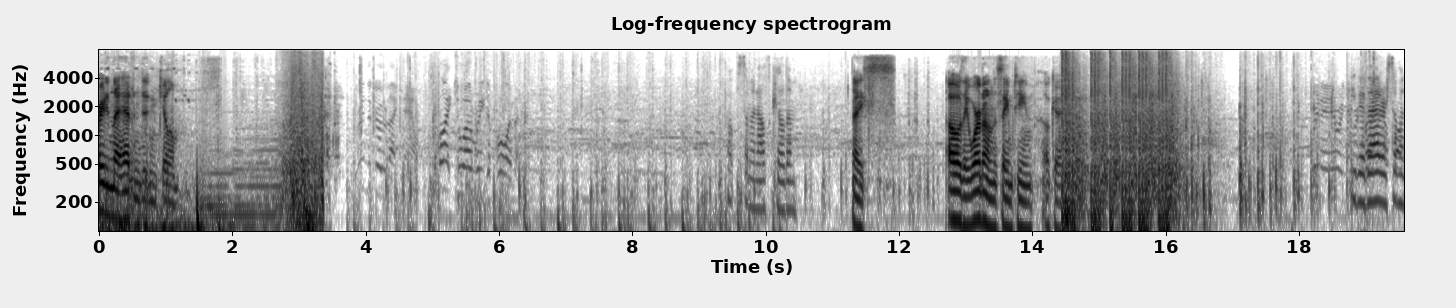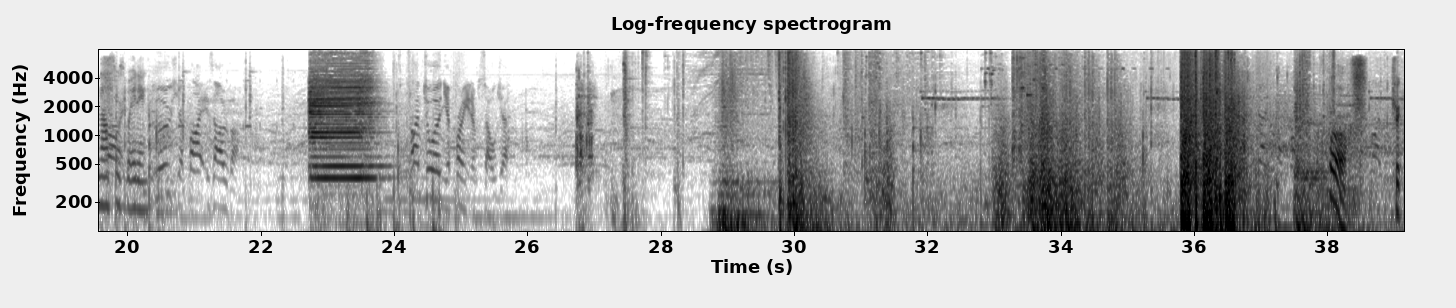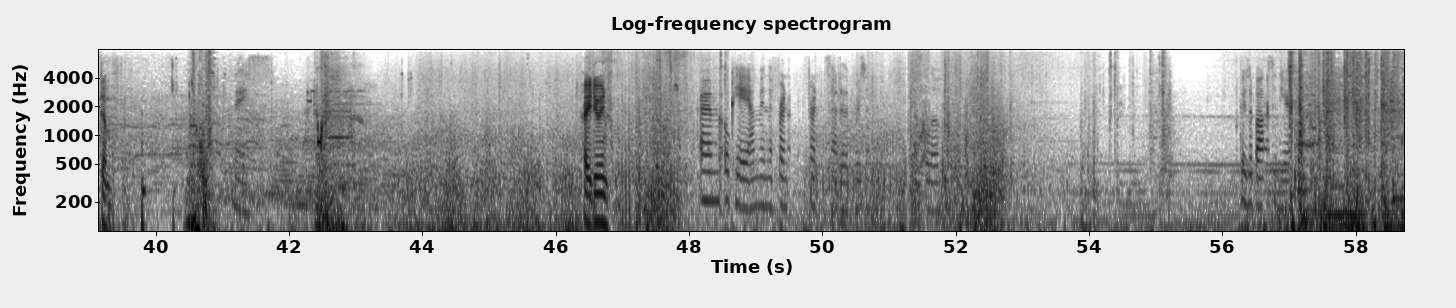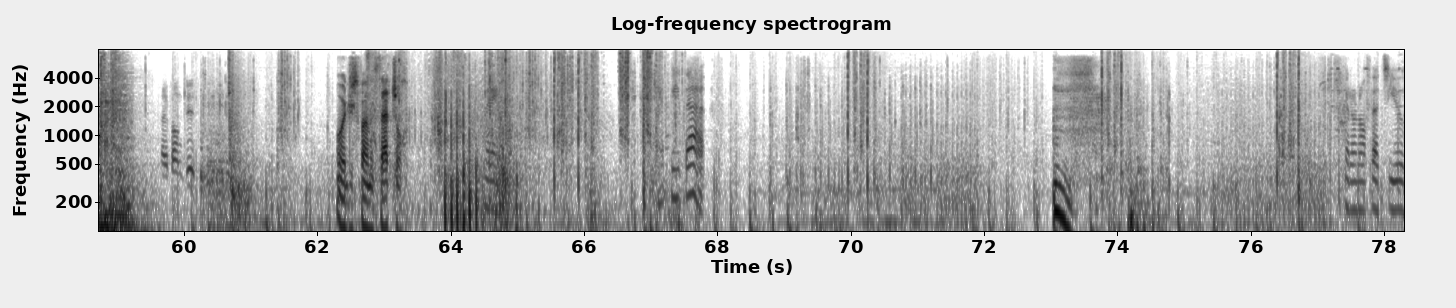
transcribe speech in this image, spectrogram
straight in the head and didn't kill him. Oh, someone else killed him. Nice. Oh, they weren't on the same team. Okay. Either that or someone else was waiting. Time to earn your freedom, soldier. Oh, Tricked him. Nice. How you doing? Um, okay, I'm in the front front side of the prison. Down below. There's a box in here. I found this. Oh, I just found a satchel. Nice. Can't beat that. I don't know if that's you.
